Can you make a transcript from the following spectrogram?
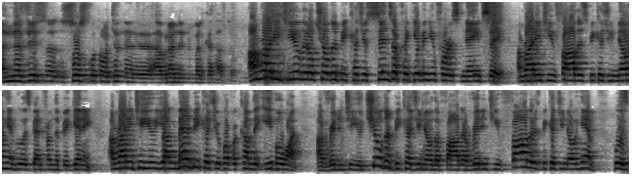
እነዚህ ሶ- ሶስት ቁጥሮችን እ፣ አብረን እንመልከታቸው። I'm writing to you, little children, because your sins are forgiven you for his name's sake. I'm writing to you, fathers, because you know him who has been from the beginning. I'm writing to you, young men, because you've overcome the evil one. I've written to you, children, because you know the Father. I've written to you, fathers, because you know him who has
